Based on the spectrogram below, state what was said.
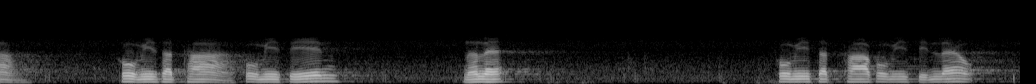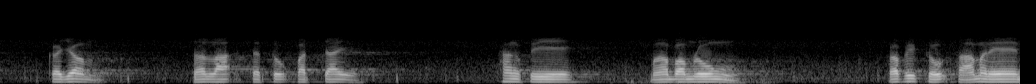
า ผู้มีศรัทธา ผู้มีศีล นั่นแหละ ผู้มีศรัทธา ผู้มีศีลแล้ว ก็ย่อมสละจตุปัจจัย ทั้งสี่มาบำรุง พระภิกษุสามเณร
